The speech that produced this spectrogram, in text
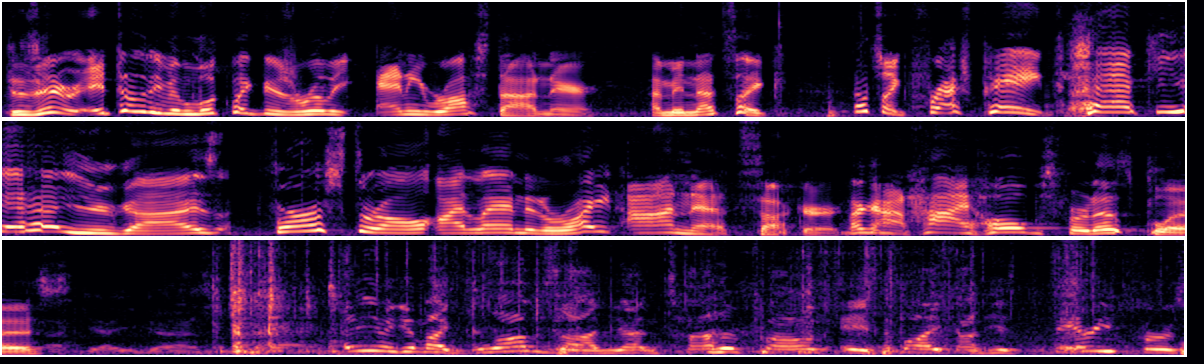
does it, it doesn't even look like there's really any rust on there. I mean, that's like, that's like fresh paint. Heck yeah, you guys. First throw, I landed right on that sucker. I got high hopes for this place. yeah, you guys. I didn't even get my gloves on yet, and Tyler found a bike on his very first.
